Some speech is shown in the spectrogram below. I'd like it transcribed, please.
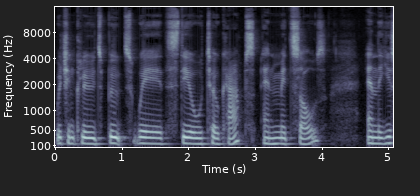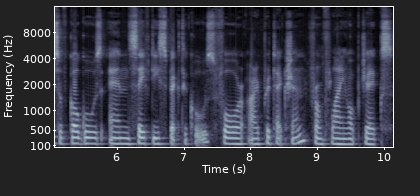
which includes boots with steel toe caps and midsoles, and the use of goggles and safety spectacles for eye protection from flying objects,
